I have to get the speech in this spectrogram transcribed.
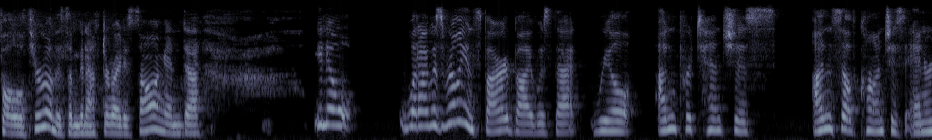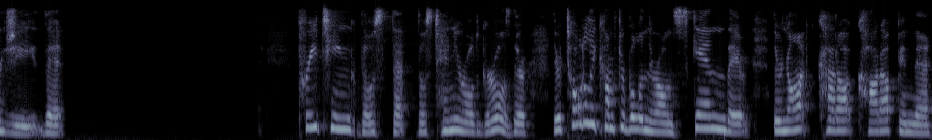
follow through on this. I'm going to have to write a song. And, uh, you know, what I was really inspired by was that real unpretentious, unself-conscious energy that preteen those that those 10 year old girls they're they're totally comfortable in their own skin they're they're not caught up caught up in the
